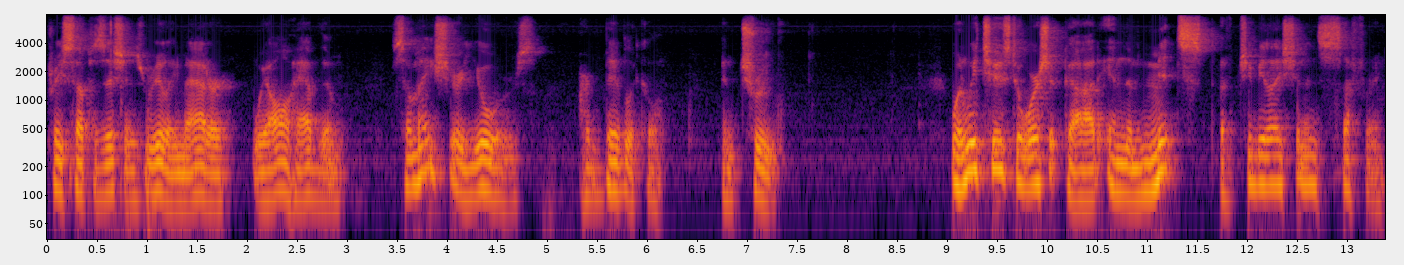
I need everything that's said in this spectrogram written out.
Presuppositions really matter. We all have them. So make sure yours are biblical and true. When we choose to worship God in the midst of tribulation and suffering,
